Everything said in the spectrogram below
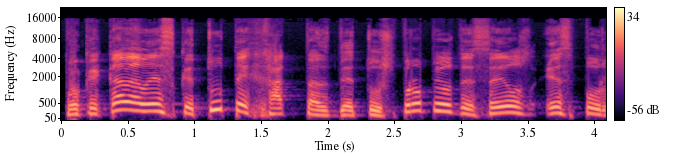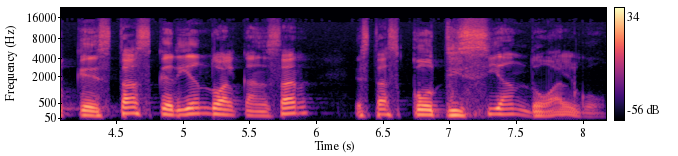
Porque cada vez que tú te jactas de tus propios deseos es porque estás queriendo alcanzar, estás codiciando algo.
